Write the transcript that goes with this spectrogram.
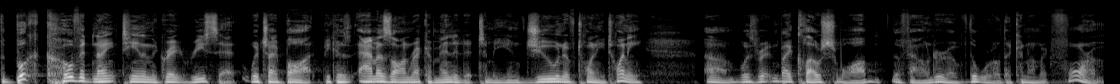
the book COVID nineteen and the Great Reset, which I bought because Amazon recommended it to me in June of 2020, um, was written by Klaus Schwab, the founder of the World Economic Forum.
